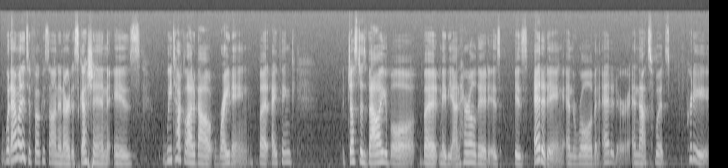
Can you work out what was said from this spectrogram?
what I wanted to focus on in our discussion is we talk a lot about writing, but I think just as valuable but maybe unheralded is is editing and the role of an editor. And that's what's pretty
